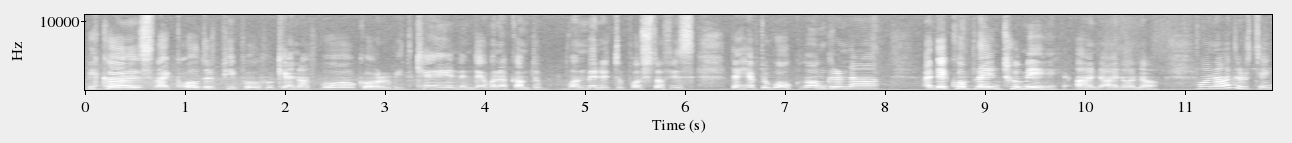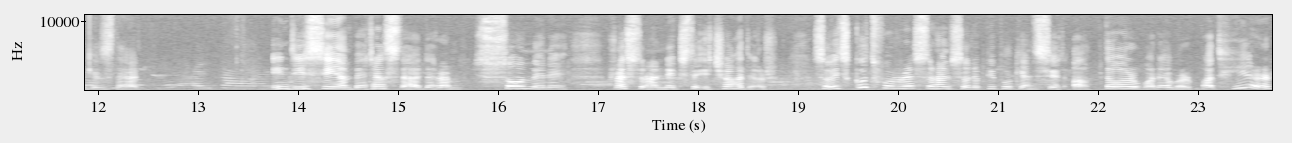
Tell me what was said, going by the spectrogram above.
because, like older people who cannot walk or with cane, and they want to come to one minute to post office, they have to walk longer now and they complain to me, and I don't know. One other thing is that in DC and Bethesda, there are so many restaurants next to each other. So it's good for restaurants so that people can sit outdoor, whatever. But here,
